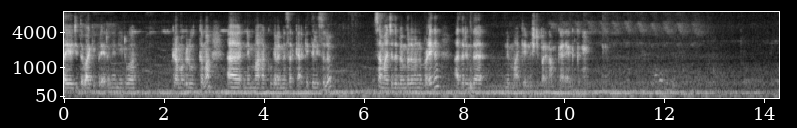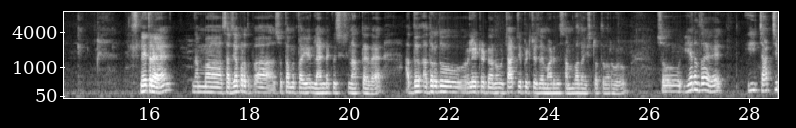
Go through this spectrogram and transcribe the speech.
ಸಂಯೋಜಿತವಾಗಿ ಪ್ರೇರಣೆ ನೀಡುವ ಕ್ರಮಗಳು ಉತ್ತಮ. ನಿಮ್ಮ ಹಕ್ಕುಗಳನ್ನು ಸರ್ಕಾರಕ್ಕೆ ತಿಳಿಸಲು ಸಮಾಜದ ಬೆಂಬಲವನ್ನು ಪಡೆದು ಅದರಿಂದ ನಿಮ್ಮ ಆಯ್ಕೆ ಇನ್ನಷ್ಟು ಪರಿಣಾಮಕಾರಿಯಾಗುತ್ತದೆ ಸ್ನೇಹಿತರೆ, ನಮ್ಮ ಸರ್ಜಾಪುರದ ಸುತ್ತಮುತ್ತ ಏನು ಲ್ಯಾಂಡ್ ಅಕ್ವಿಸಿಷನ್ ಆಗ್ತಾ ಇದೆ, ಅದು, ಅದರದ್ದು ರಿಲೇಟೆಡ್ ನಾನು ಚಾಟ್ ಜಿ ಪಿ ಟಿ ಜೊತೆ ಮಾಡಿದ ಸಂವಾದ ಇಷ್ಟೊತ್ತವರೆಗೂ. ಸೊ ಏನಂದರೆ ಈ ಚಾಟ್ ಜಿ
